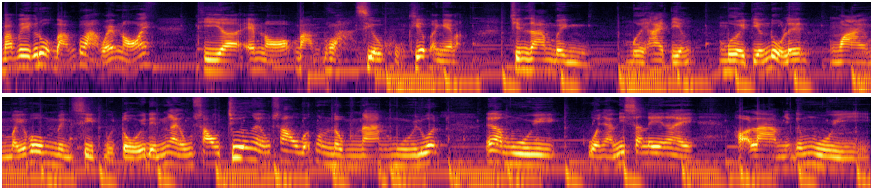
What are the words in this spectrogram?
Và về cái độ bám tỏa của em nó ấy, thì ờ, em nó bám tỏa siêu khủng khiếp anh em ạ. Trên da mình 12 tiếng 10 tiếng đổ lên. Ngoài mấy hôm mình xịt buổi tối đến ngày hôm sau, trưa ngày hôm sau vẫn còn nồng nàn mùi luôn. Thế là mùi của nhà Nissan e này họ làm những cái mùi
